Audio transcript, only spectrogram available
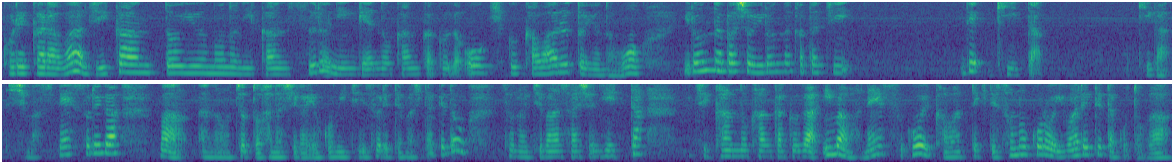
これからは時間というものに関する人間の感覚が大きく変わるというのをいろんな場所いろんな形で聞いた気がしますね。それがまああのちょっと話が横道にそれてましたけどその一番最初に言った時間の感覚が今はねすごい変わってきてその頃言われてたことが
